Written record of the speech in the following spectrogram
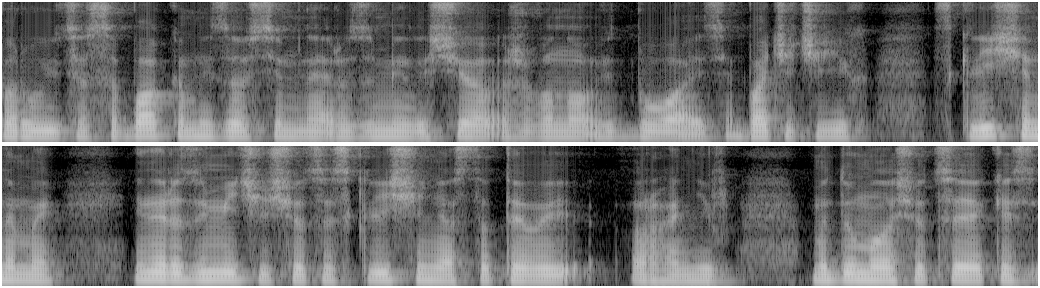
паруються собаками, і зовсім не розуміли, що ж воно відбувається, бачачи їх скліщеними і не розуміючи, що це скліщення статевих органів, ми думали, що це якась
